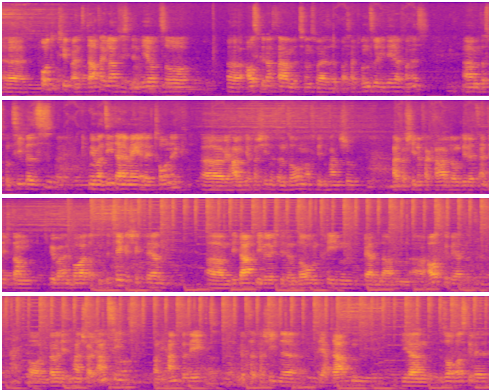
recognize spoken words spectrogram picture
äh, Prototyp eines Data Gloves, den wir uns so äh, ausgedacht haben, beziehungsweise was halt unsere Idee davon ist. Ähm, das Prinzip ist, wie man sieht, eine Menge Elektronik. Äh, wir haben hier verschiedene Sensoren auf diesem Handschuh, halt verschiedene Verkabelungen, die letztendlich dann über ein Board auf den PC geschickt werden. Ähm, die Daten, die wir durch die Sensoren kriegen, werden dann äh, ausgewertet. Und wenn man diesen Handschuh halt anzieht, man die Hand bewegt, gibt es halt verschiedene ja, Daten, die dann so ausgewählt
